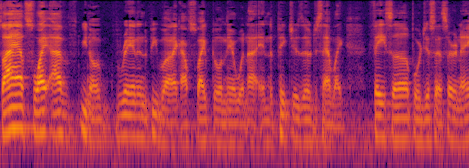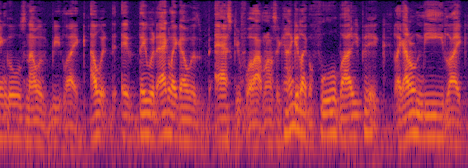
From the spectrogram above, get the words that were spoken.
so I have swipe, I've you know ran into people like I've swiped on there and whatnot, and the pictures they'll just have like face up or just at certain angles, and I would be like, I would, it, they would act like I was asking for a lot when I was like, can I get like a full body pic? Like I don't need like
